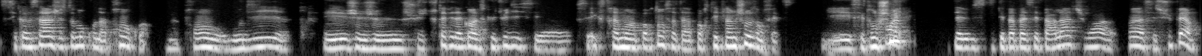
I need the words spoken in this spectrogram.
c'est comme ça justement qu'on apprend quoi. On apprend, on rebondit. Et je, je, je suis tout à fait d'accord avec ce que tu dis. C'est c'est extrêmement important. Ça t'a apporté plein de choses en fait. Et c'est ton chemin si t'étais pas passé par là, tu vois, voilà, c'est super.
